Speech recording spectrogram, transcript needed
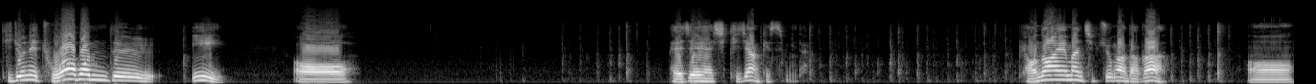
기존의 조합원들이, 어, 배제시키지 않겠습니다. 변화에만 집중하다가, 어,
